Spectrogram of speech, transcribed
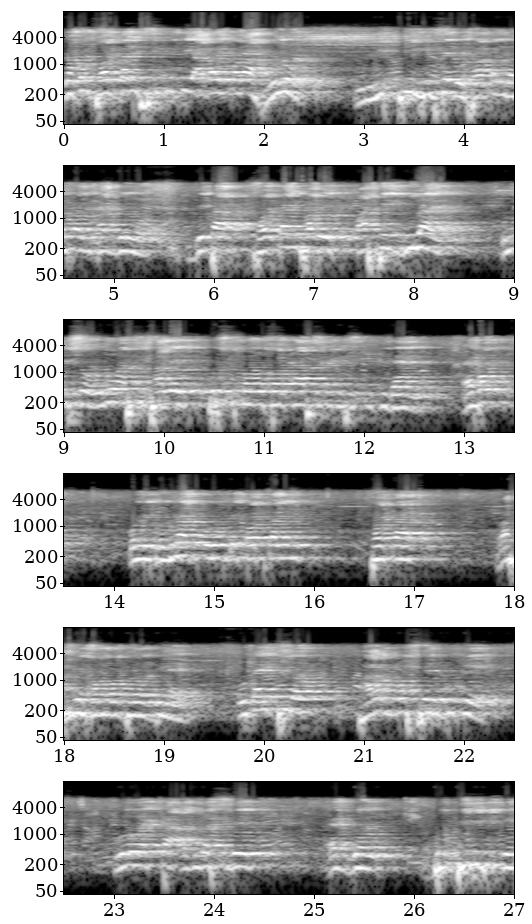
যখন সরকারি স্বীকৃতি আদায় করা হলো, লিপি হিসেবে সাঁওতালি ভাষা লেখার জন্য, যেটা সরকারিভাবে পাঁচই জুলাই উনিশশো উনআশি সালে পশ্চিমবঙ্গ সরকার সেটাকে স্বীকৃতি দেন এবং পণ্ডিত রঘুনাথ মুর্মুকে তৎকালীন সরকার রাষ্ট্রীয় সম্বর্ধনা দিলেন। ওটাই ছিল ভারতবর্ষের বুকে কোনো একটা আদিবাসীদের একজন বুদ্ধিজীবীকে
